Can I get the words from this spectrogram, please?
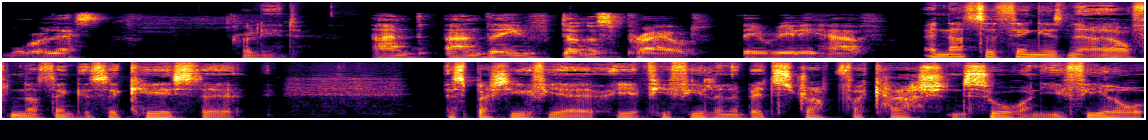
more or less. Brilliant. And and they've done us proud. They really have. And that's the thing, isn't it? I often I think it's a case that, especially if you if you're feeling a bit strapped for cash and so on, you feel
